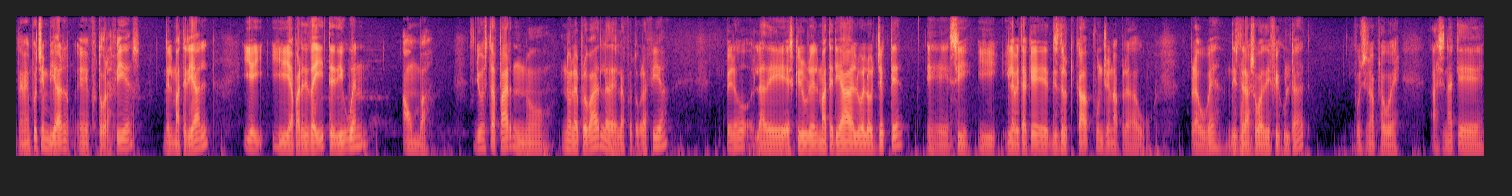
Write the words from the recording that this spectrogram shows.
també pots enviar eh, fotografies del material i, i a partir d'ahir te diuen a on va. Jo aquesta part no, no l'he provat, la de la fotografia, però la d'escriure el material o l'objecte eh, sí, I, i la veritat que des del que cap funciona prou, prou bé, des de la seva dificultat funciona prou bé. Així que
